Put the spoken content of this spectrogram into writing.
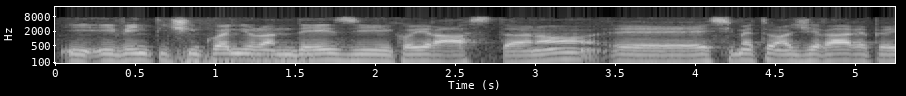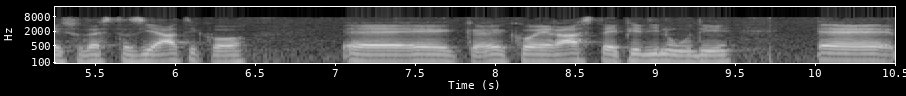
i, i 25 anni olandesi con i rasta no? e, e si mettono a girare per il sud-est asiatico eh, con raste e piedi nudi, eh,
